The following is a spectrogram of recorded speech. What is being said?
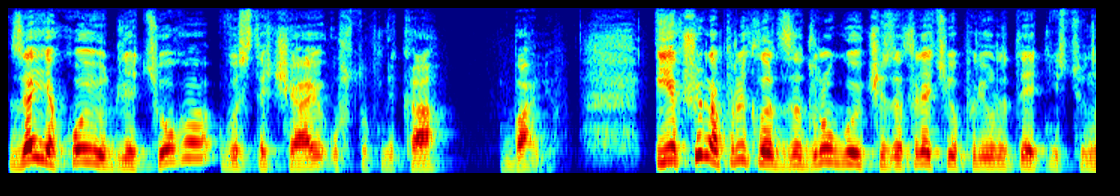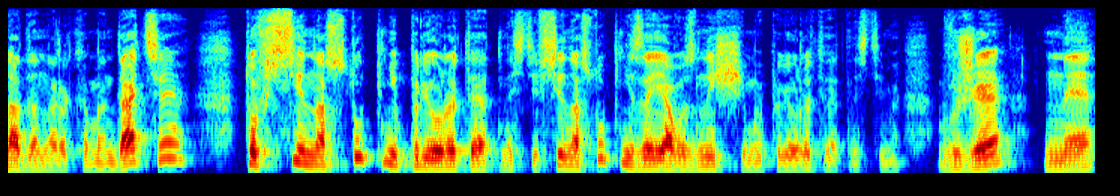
за якою для цього вистачає у вступника балів. І якщо, наприклад, за другою чи за третьою пріоритетністю надана рекомендація, то всі наступні пріоритетності, всі наступні заяви з нижчими пріоритетностями вже не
